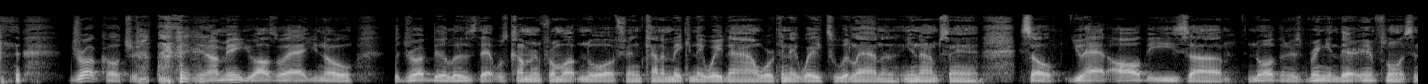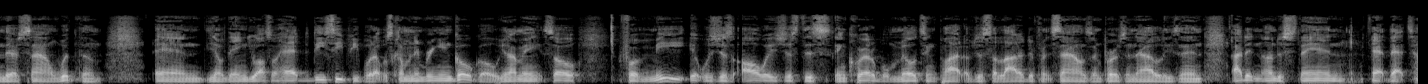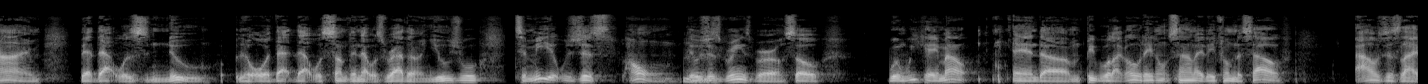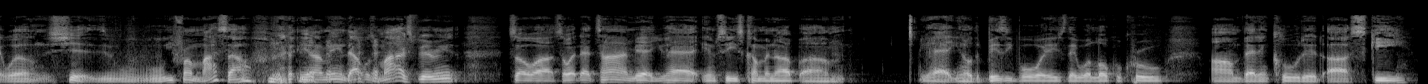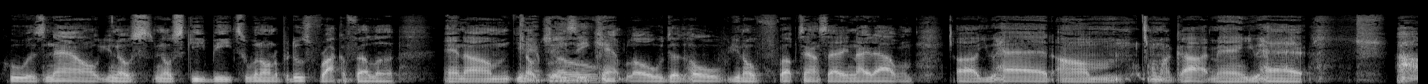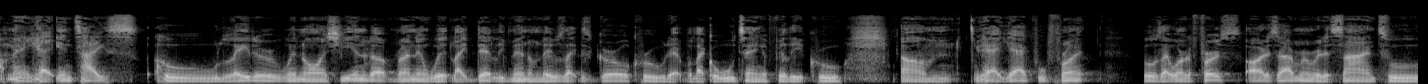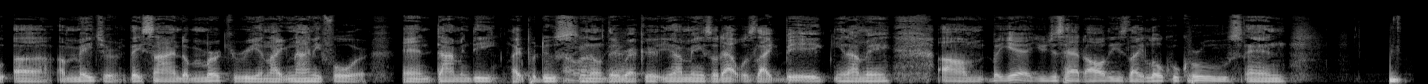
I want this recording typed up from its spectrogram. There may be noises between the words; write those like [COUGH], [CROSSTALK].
[LAUGHS] drug culture. [LAUGHS] you know what I mean? You also had, you know, the drug dealers that was coming from up north and kind of making their way down, working their way to Atlanta. You know what I'm saying? So you had all these, uh, northerners bringing their influence and their sound with them. And, you know, then you also had the DC people that was coming and bringing go-go. You know what I mean? So for me, it was just always just this incredible melting pot of just a lot of different sounds and personalities. And I didn't understand at that time that that was new or that that was something that was rather unusual. To me, it was just home. Mm-hmm. It was just Greensboro. So when we came out and um, people were like, "Oh, they don't sound like they from the South," I was just like, "Well, shit, we from my South." [LAUGHS] you know what I mean? That was my experience. So uh, so at that time, yeah, you had MCs coming up. Um, you had you know the Busy Boys. They were a local crew. Um, that included uh, Ski, who is now, you know, you know, Ski Beatz, who went on to produce Rockefeller and, um, you know, Jay Z, Camp Lo, the whole, you know, Uptown Saturday Night album. Uh, you had, um, oh my God, man, you had, oh man, you had Entice, who later went on, she ended up running with like Deadly Venom. They was like this girl crew that was like a Wu-Tang affiliate crew. Um, you had Yaggfu Front, it was like one of the first artists I remember that signed to uh, a major. They signed to Mercury in like '94, and Diamond D like produced, oh, wow, you know, their yeah. record. You know what I mean? So that was like big. You know what I mean? Um, but yeah, you just had all these like local crews, and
